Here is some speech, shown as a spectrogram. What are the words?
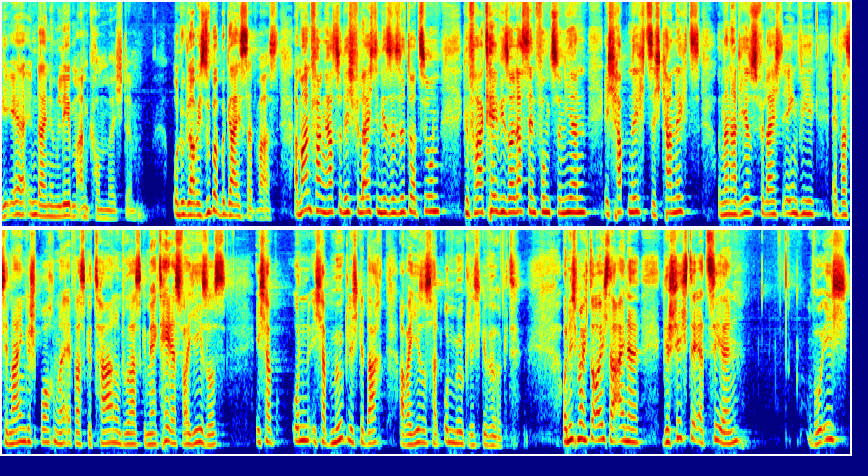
wie er in deinem Leben ankommen möchte. Und du, glaube ich, super begeistert warst. Am Anfang hast du dich vielleicht in dieser Situation gefragt, hey, wie soll das denn funktionieren? Ich habe nichts, ich kann nichts. Und dann hat Jesus vielleicht irgendwie etwas hineingesprochen oder etwas getan und du hast gemerkt, hey, das war Jesus. Ich habe hab möglich gedacht, aber Jesus hat unmöglich gewirkt. Und ich möchte euch da eine Geschichte erzählen, wo ich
